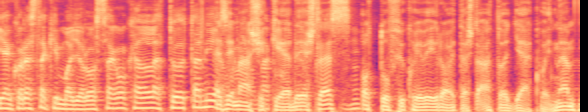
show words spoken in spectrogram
Ilyenkor ezt neki Magyarországon kellett tölteni? Ez egy másik kérdés lesz, Mhm. attól függ, hogy a végrehajtást átadják, vagy nem.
